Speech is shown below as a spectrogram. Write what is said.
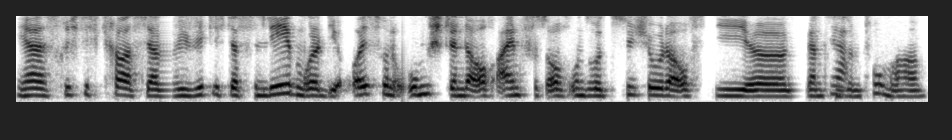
ja, ist richtig krass, ja, wie wirklich das Leben oder die äußeren Umstände auch Einfluss auf unsere Psyche oder auf die äh, ganzen ja. Symptome haben.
